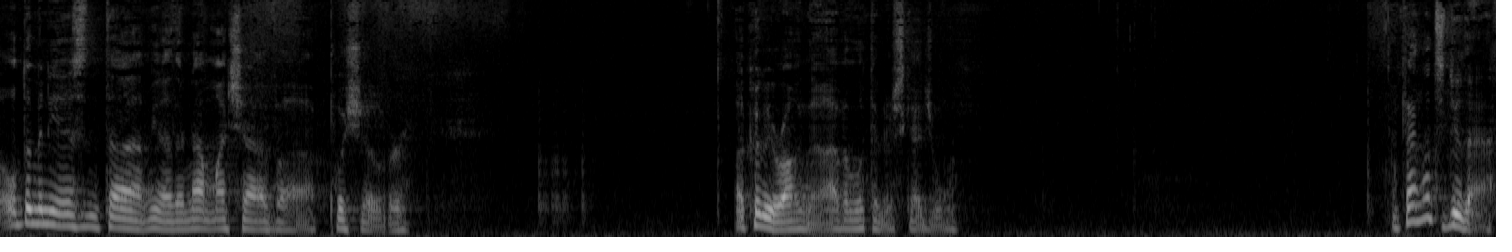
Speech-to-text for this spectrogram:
Old Dominion isn't, uh, you know, they're not much of a pushover. I could be wrong though. I haven't looked at their schedule. In fact, let's do that.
